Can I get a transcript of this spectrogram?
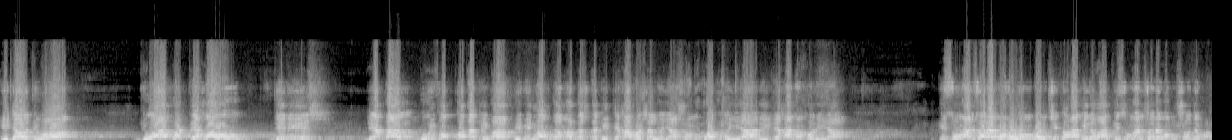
এটাও জুয়া। জুয়া করতে কও জিনিস দুই পক্ষ থাকি বা বিভিন্ন জনের কাছ থাকি টাকা পয়সা লইয়া, সম্পদ লইয়া হারি এখানো করিয়া, কিছু মানুষের মহরুম বঞ্চিত রাখি দেওয়া কিছু মানুষের বংশ দেওয়া।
